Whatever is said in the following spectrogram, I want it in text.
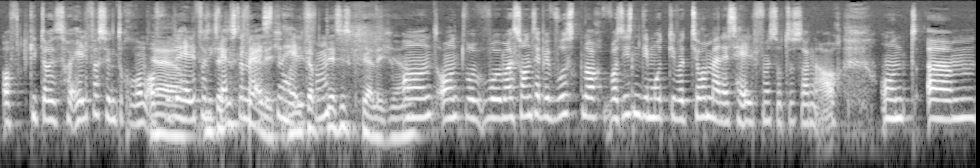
oft gibt es das Helfersyndrom, oft ja, will der Helfer sich selbst am meisten helfen. ich glaube, das ist gefährlich, ja. Und, und wo, wo man sonst sehr bewusst macht, was ist denn die Motivation meines Helfens sozusagen auch. Und ähm,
